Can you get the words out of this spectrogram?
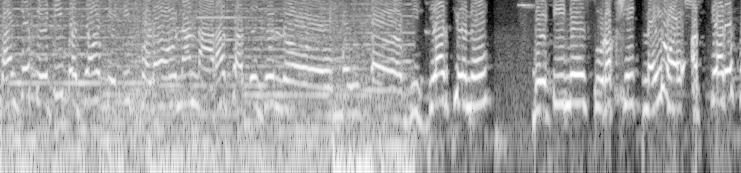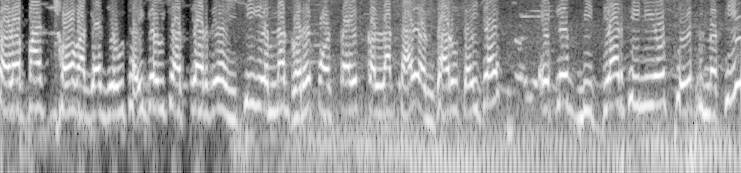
કારણ કે બેટી બચાવો, બેટી પઢાઓના નારા સાથે જો વિદ્યાર્થીઓને બેટીને સુરક્ષિત નહીં હોય અત્યારે સાડા પાંચ છ વાગ્યા જેવું થઈ ગયું છે. અત્યારે અહીંથી એમના ઘરે પહોંચતા એક કલાક થાય અંધારું થઈ જાય. એટલે વિદ્યાર્થીનીઓ સેફ નથી.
